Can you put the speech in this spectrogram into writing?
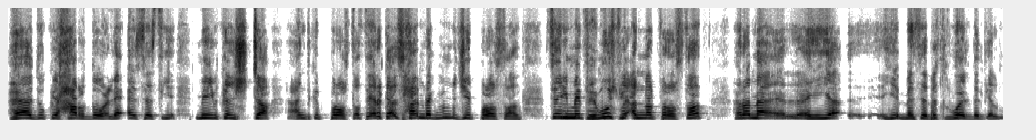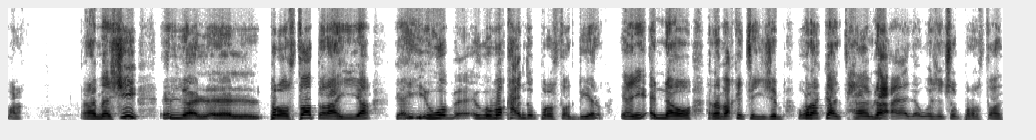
هادو كيحرضوا على أساس ما يمكنش انت عندك البروستات. راه كاس حاملك من تجي البروستات ثاني ما يفهموش بأن البروستات راه هي هي مثابة الوالده ديال المرأة. راه ماشي. ال- ال- البروستات راه هي هي- هو واقع عنده البروستات ديالو. يعني انه راه باقي تينجب وراه كانت حاملة عادة واش شو البروستات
